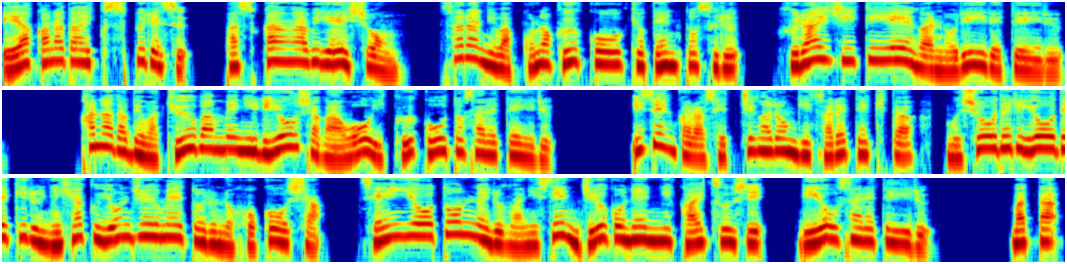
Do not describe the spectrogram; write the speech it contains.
エアカナダエクスプレス、パスカンアビエーション、さらにはこの空港を拠点とするフライ GTA が乗り入れている。カナダでは9番目に利用者が多い空港とされている。以前から設置が論議されてきた無償で利用できる240メートルの歩行者専用トンネルが2015年に開通し利用されている。また、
